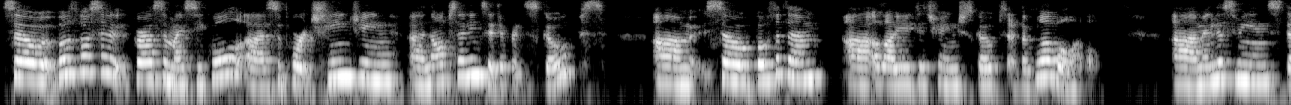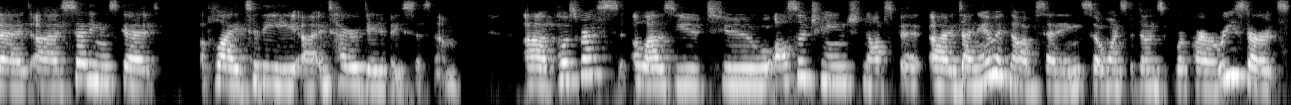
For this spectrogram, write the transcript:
So both Postgres and MySQL uh, support changing uh, knob settings at different scopes. Um, so both of them uh, allow you to change scopes at the global level. Um, and this means that uh, settings get applied to the uh, entire database system. Uh, Postgres allows you to also change knob uh, dynamic knob settings. So once the don't require restarts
